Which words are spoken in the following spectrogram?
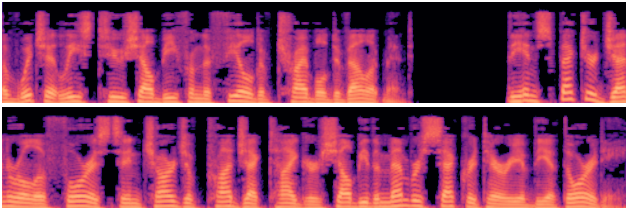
of which at least two shall be from the field of tribal development. The Inspector General of Forests in charge of Project Tiger shall be the member secretary of the authority.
